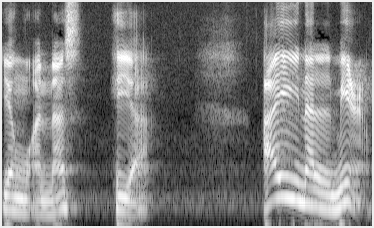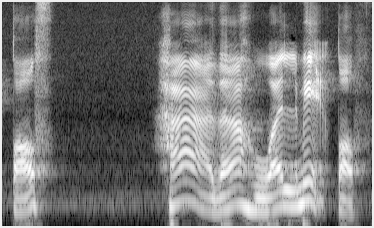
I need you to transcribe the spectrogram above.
yang muannas hiya. Ainal mi'taf hadza huwal mi'taf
